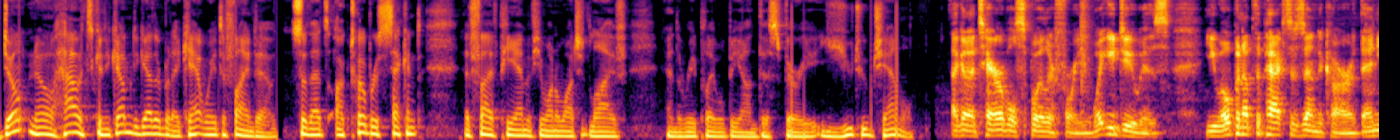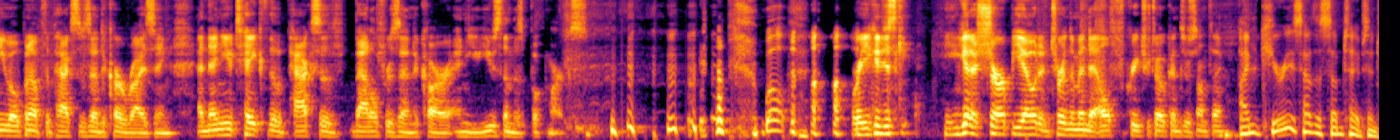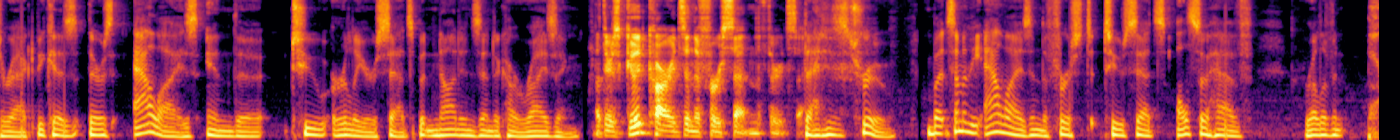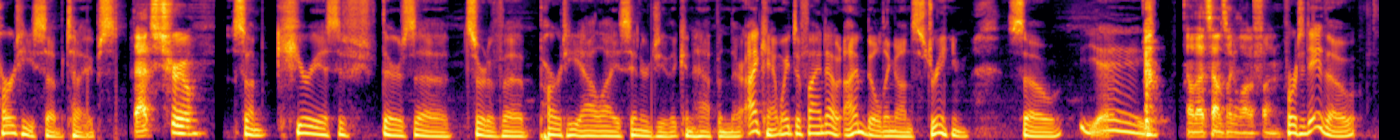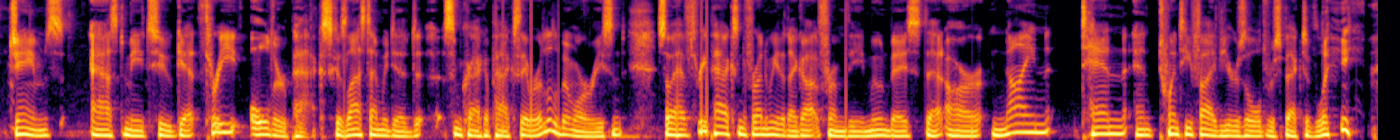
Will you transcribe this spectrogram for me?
don't know how it's going to come together, but I can't wait to find out. So that's October 2nd at 5 p.m. if you want to watch it live, and the replay will be on this very YouTube channel. I got a terrible spoiler for you. What you do is you open up the packs of Zendikar, then you open up the packs of Zendikar Rising, and then you take the packs of Battle for Zendikar and you use them as bookmarks. well, or you can just you get a sharpie out and turn them into elf creature tokens or something. I'm curious how the subtypes interact because there's allies in the two earlier sets, but not in Zendikar Rising. But there's good cards in the first set and the third set. That is true. But some of the allies in the first two sets also have relevant party subtypes. That's true. So I'm curious if there's a sort of a party ally synergy that can happen there. I can't wait to find out. I'm building on stream. So, yay. Oh, that sounds like a lot of fun. For today, though, James asked me to get three older packs because last time we did some Kraka packs, they were a little bit more recent. So I have three packs in front of me that I got from the Moonbase that are 9, 10, and 25 years old, respectively.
